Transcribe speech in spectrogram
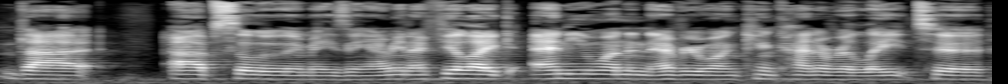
that absolutely amazing. I mean, I feel like anyone and everyone can kind of relate to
